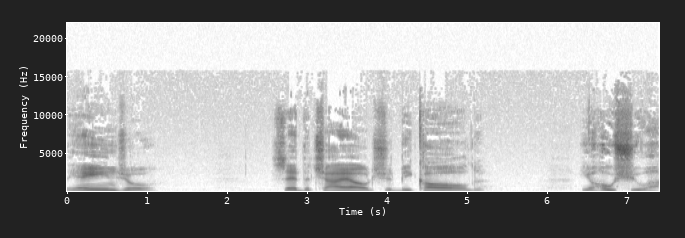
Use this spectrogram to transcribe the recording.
The angel said the child should be called Yehoshua.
